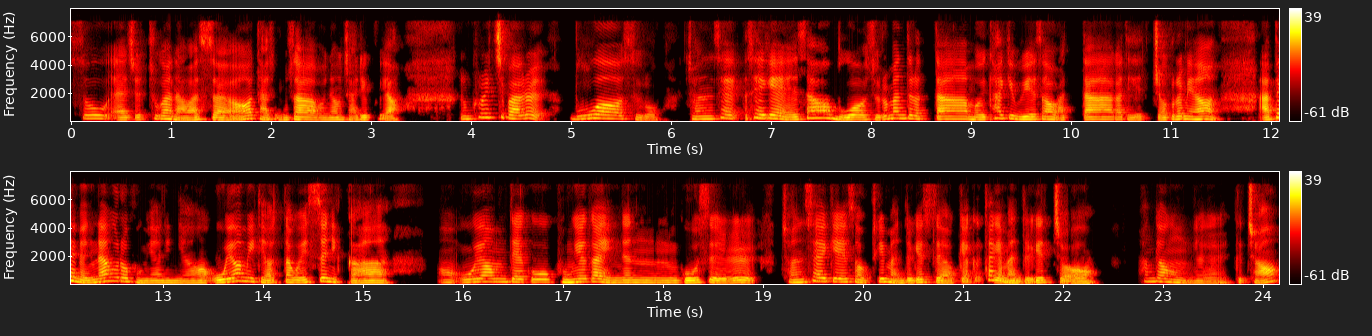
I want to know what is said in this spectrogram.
so as to가 나왔어요. 다 동사 원형 자리고요. 그럼 크리치바를 무엇으로 전 세, 세계에서 무엇으로 만들었다 뭐 이렇게 하기 위해서 왔다가 되겠죠. 그러면 앞에 맥락으로 보면은요 오염이 되었다고 했으니까 어, 오염되고 공해가 있는 곳을 전 세계에서 어떻게 만들겠어요? 깨끗하게 만들겠죠. 환경을 그쵸?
